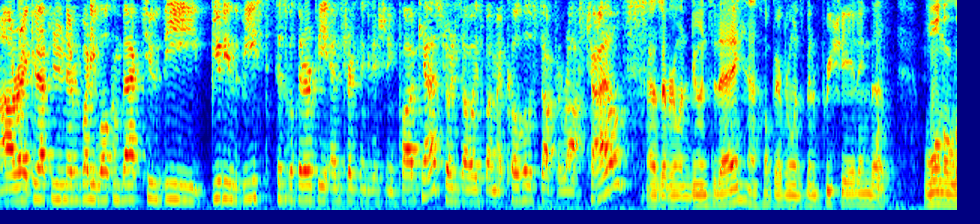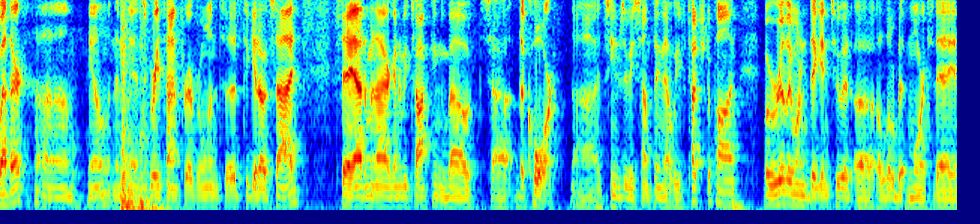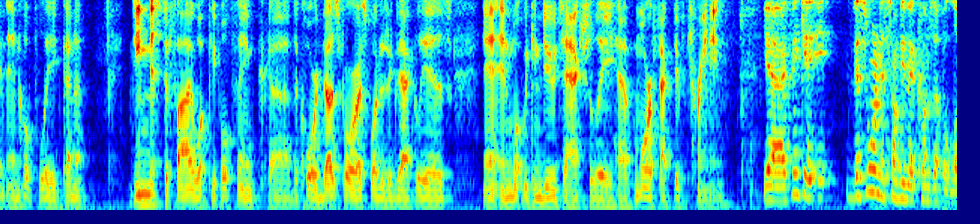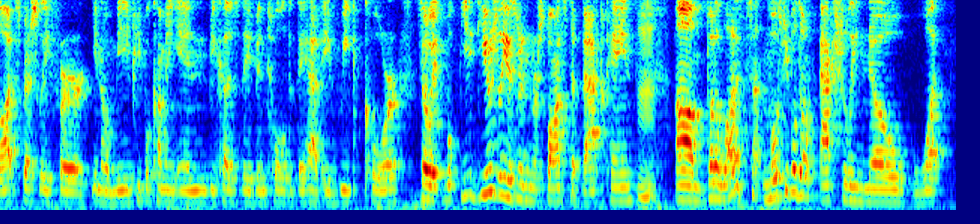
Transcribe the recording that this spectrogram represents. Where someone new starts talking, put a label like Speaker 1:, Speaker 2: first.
Speaker 1: All right, good afternoon, everybody. Welcome back to the Beauty and the Beast Physical Therapy and Strength and Conditioning podcast. Joined as always by my co host, Dr. Ross Childs.
Speaker 2: How's everyone doing today? I hope everyone's been appreciating the warmer weather. Um, you know, and, and it's a great time for everyone to, to get outside. Today, Adam and I are going to be talking about uh, the core. Uh, it seems to be something that we've touched upon, but we really want to dig into it a, a little bit more today and, and hopefully kind of demystify what people think uh, the core does for us, what it exactly is, and, and, what we can do to actually have more effective training.
Speaker 1: Yeah, I think it, it, this one is something that comes up a lot, especially for you know me, people coming in because they've been told that they have a weak core. So it, it usually is in response to back pain, mm-hmm. um, but a lot of t- most people don't actually know what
